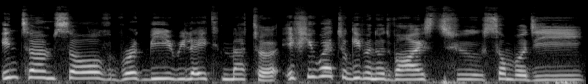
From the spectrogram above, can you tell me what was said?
in terms of rugby related matter, if you were to give an advice to somebody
